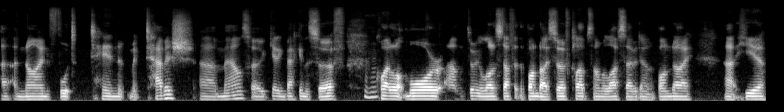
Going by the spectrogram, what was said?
a nine foot 10 McTavish uh, Mal. So getting back in the surf mm-hmm. quite a lot more, um, doing a lot of stuff at the Bondi Surf Club. So I'm a lifesaver down at Bondi uh, here,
